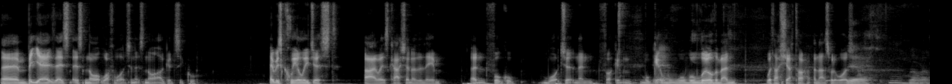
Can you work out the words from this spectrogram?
Um, but yeah, it's it's not worth watching. It's not a good sequel. It was clearly just, ah, let's cash in on the name, and folk will watch it, and then fucking we'll get Yeah. we'll, we'll lure them in with a shitter, and that's what it was. Yeah. Hmm. Oh well.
